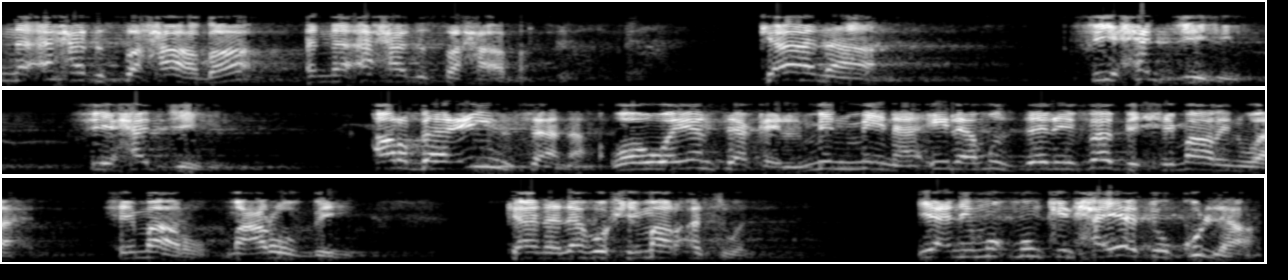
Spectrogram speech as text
أن أحد الصحابة أن أحد الصحابة كان في حجه في حجه أربعين سنة وهو ينتقل من منى إلى مزدلفة بحمار واحد. حماره معروف به. كان له حمار أسود. يعني ممكن حياته كلها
